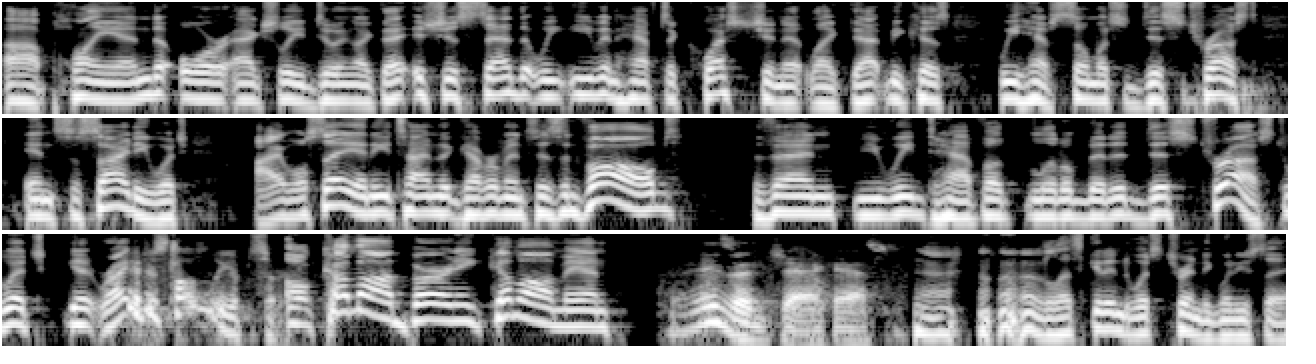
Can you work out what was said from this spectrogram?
uh, planned or actually doing like that, it's just sad that we even have to question it like that because we have so much distrust in society. Which I will say, anytime that government is involved, then you, we'd have a little bit of distrust. Which right? It is totally absurd. Oh, come on, Bernie, come on, man. He's a jackass. Let's get into what's trending. What do you say?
